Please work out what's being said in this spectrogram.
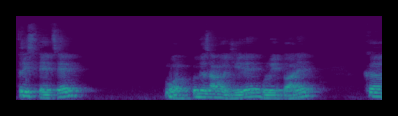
tristețe, bun, cu dezamăgire uluitoare, că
